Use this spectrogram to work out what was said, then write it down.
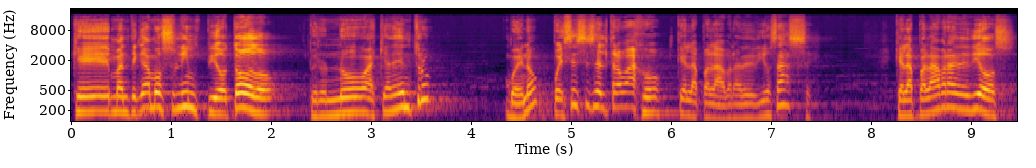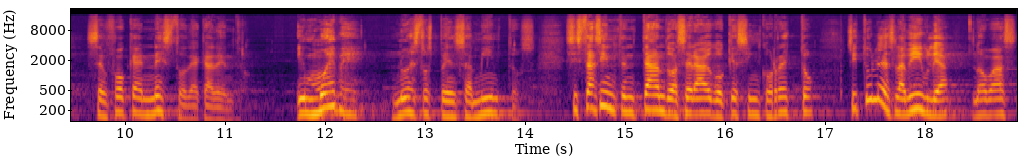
que mantengamos limpio todo, pero no aquí adentro? Bueno, pues ese es el trabajo que la palabra de Dios hace que la palabra de Dios se enfoca en esto de acá adentro y mueve nuestros pensamientos. Si estás intentando hacer algo que es incorrecto, si tú lees la Biblia, no vas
